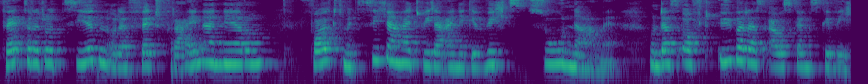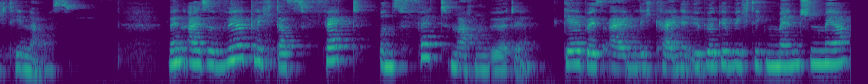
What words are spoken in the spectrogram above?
fettreduzierten oder fettfreien Ernährung, folgt mit Sicherheit wieder eine Gewichtszunahme und das oft über das Ausgangsgewicht hinaus. Wenn also wirklich das Fett uns fett machen würde, gäbe es eigentlich keine übergewichtigen Menschen mehr,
